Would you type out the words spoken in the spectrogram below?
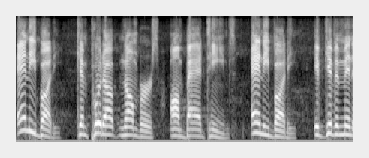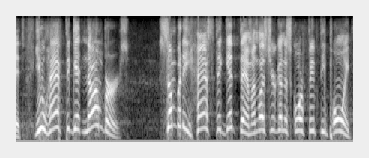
Anybody can put up numbers on bad teams. Anybody, if given minutes. You have to get numbers. Somebody has to get them unless you're going to score 50 points.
